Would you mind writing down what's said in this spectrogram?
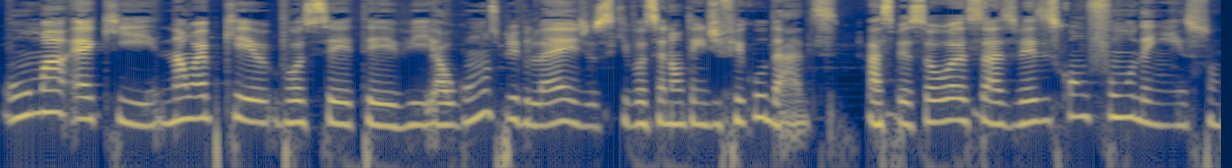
Uma é que não é porque você teve alguns privilégios que você não tem dificuldades. As pessoas às vezes confundem isso.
